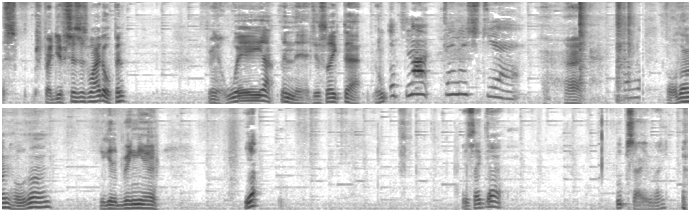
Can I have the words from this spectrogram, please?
Spread your scissors wide open. Bring it way up in there, just like that. Nope. It's not finished yet. Alright. Hold on, hold on. You gotta bring your. Yep. Just like that. Oops, sorry, everybody.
